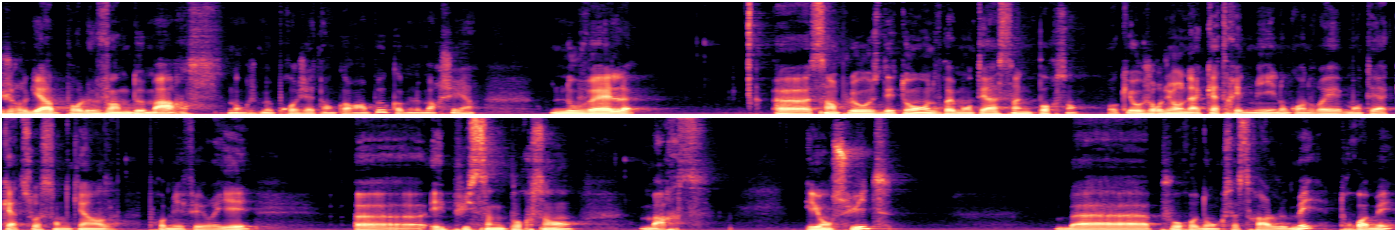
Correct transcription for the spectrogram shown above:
Je regarde pour le 22 mars, donc je me projette encore un peu comme le marché. Hein. Nouvelle, euh, simple hausse des taux, on devrait monter à 5%. Ok, aujourd'hui on est à 4,5, donc on devrait monter à 4,75 1er février, euh, et puis 5% mars. Et ensuite, bah, pour donc ça sera le mai, 3 mai,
